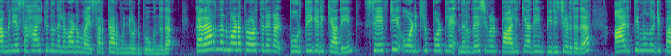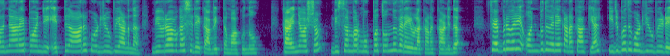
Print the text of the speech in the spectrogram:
കമ്പനിയെ സഹായിക്കുന്ന നിലപാടുമായി സർക്കാർ മുന്നോട്ടു പോകുന്നത്. കരാർ നിർമ്മാണ പ്രവർത്തനങ്ങൾ പൂർത്തീകരിക്കാതെയും സേഫ്റ്റി ഓഡിറ്റ് റിപ്പോർട്ടിലെ നിർദ്ദേശങ്ങൾ പാലിക്കാതെയും പിരിച്ചെടുത്തത് ആയിരത്തി മുന്നൂറ്റി പതിനാറ് പോയിന്റ് എട്ട് ആറ് കോടി രൂപയാണെന്ന് വിവരാവകാശ രേഖ വ്യക്തമാക്കുന്നു. കഴിഞ്ഞ വർഷം ഡിസംബർ മുപ്പത്തൊന്ന് വരെയുള്ള കണക്കാണിത്. ഫെബ്രുവരി ഒൻപത് വരെ കണക്കാക്കിയാൽ ഇരുപത് കോടി രൂപയുടെ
